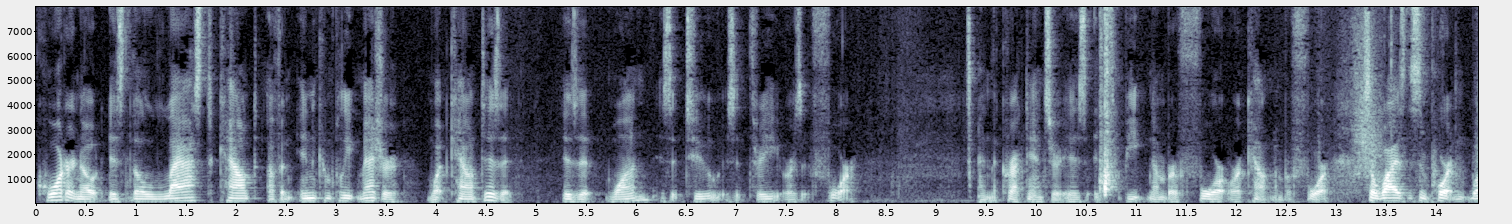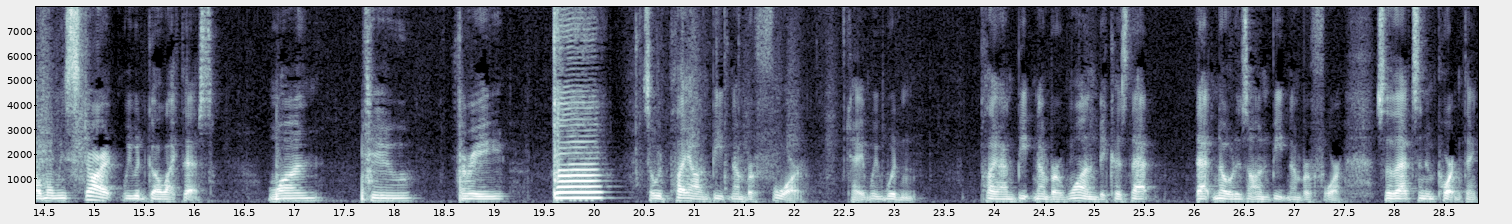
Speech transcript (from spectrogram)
quarter note is the last count of an incomplete measure, what count is it? Is it one? Is it two? Is it three? Or is it four? And the correct answer is it's beat number four or count number four. So why is this important? Well, when we start, we would go like this. One, two, three. So we'd play on beat number four. Okay, we wouldn't play on beat number one because that, that note is on beat number four. So that's an important thing.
